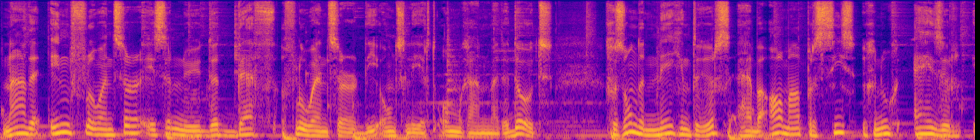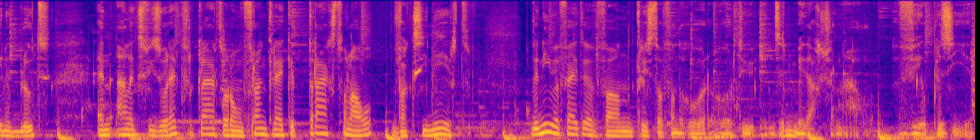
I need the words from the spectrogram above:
Na de influencer is er nu de deathfluencer die ons leert omgaan met de dood. Gezonde negentigers hebben allemaal precies genoeg ijzer in het bloed. En Alex Visorek verklaart waarom Frankrijk het traagst van al vaccineert. De nieuwe feiten van Christophe van der Goor hoort u in zijn middagjournaal. Veel plezier.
